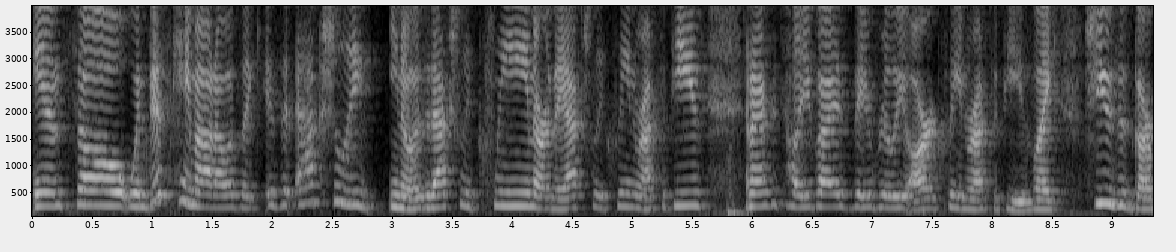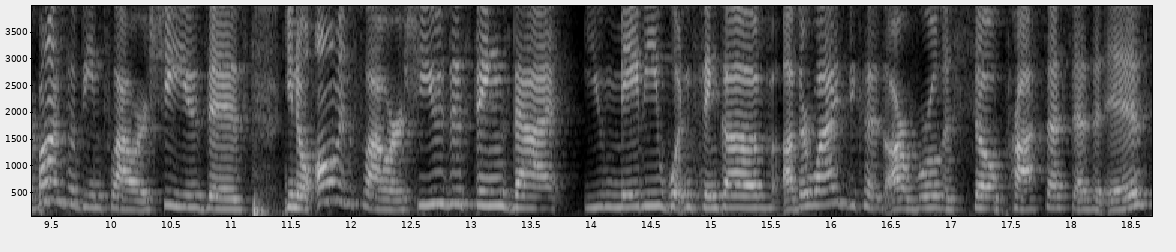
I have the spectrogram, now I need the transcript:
And so when this came out, I was like, is it actually, you know, is it actually clean? Are they actually clean recipes? And I have to tell you guys, they really are clean recipes. Like she uses garbanzo bean flour. She uses, you know, almond flour. She uses things that you maybe wouldn't think of otherwise because our world is so processed as it is.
